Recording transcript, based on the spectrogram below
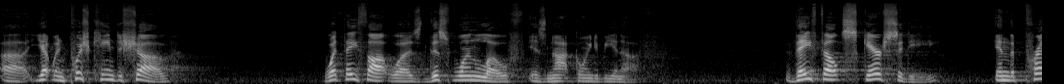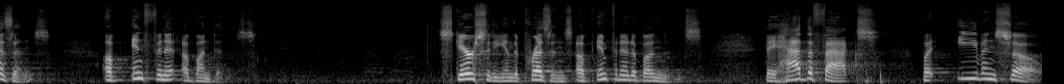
Uh, yet when push came to shove, what they thought was this one loaf is not going to be enough. They felt scarcity in the presence of infinite abundance. Scarcity in the presence of infinite abundance. They had the facts, but even so,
